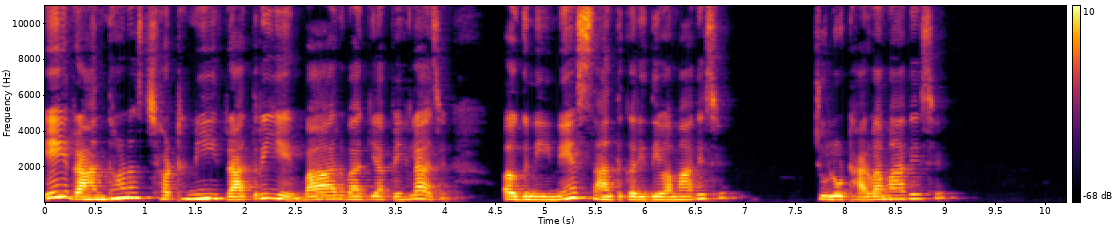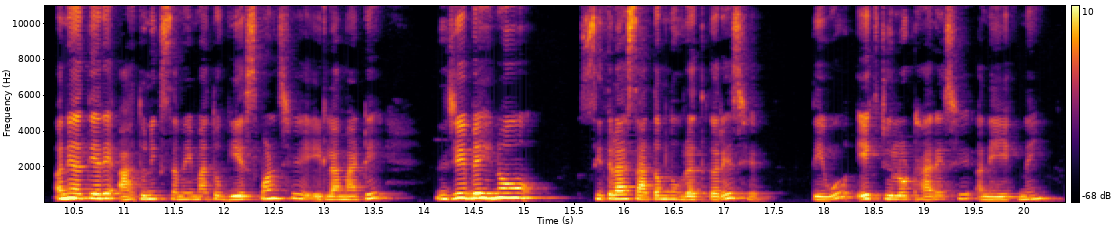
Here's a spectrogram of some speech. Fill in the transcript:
એ રાંધણ છઠની રાત્રિએ બાર વાગ્યા પહેલાં જ અગ્નિને શાંત કરી દેવામાં આવે છે. ચૂલો ઠારવામાં આવે છે. અને અત્યારે આધુનિક સમયમાં તો ગેસ પણ છે, એટલા માટે જે બહેનો શીતળા સાતમનું વ્રત કરે છે, તેઓ એક ચૂલો ઠારે છે અને એક નહીં.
